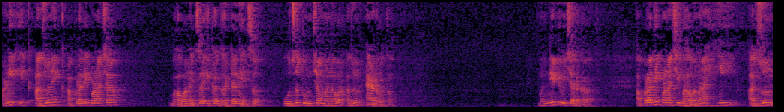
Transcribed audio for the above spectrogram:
आणि एक अजून एक अपराधीपणाच्या भावनेचं एका घटनेचं ओझं तुमच्या मनावर अजून ऍड होतं. मग नीट विचार करा. अपराधीपणाची भावना ही अजून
